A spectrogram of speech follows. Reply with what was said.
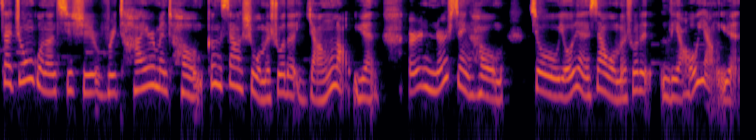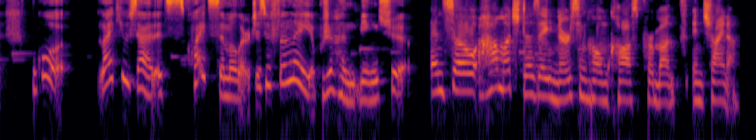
在中国呢，其实 retirement home 更像是我们说的养老院，而 nursing home 就有点像我们说的疗养院。不过，like you said, it's quite similar. 这些分类也不是很明确。And so, how much does a nursing home cost per month in China?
